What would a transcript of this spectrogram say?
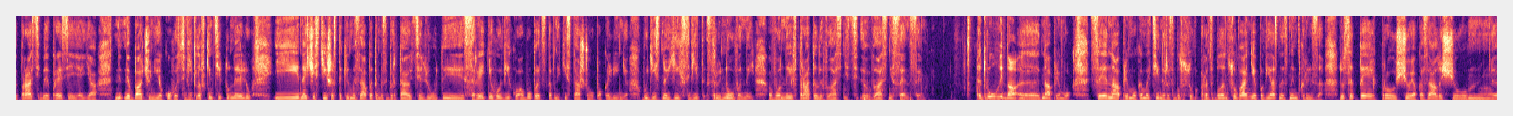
депресія, я не бачу ніякого світла в кінці тунелю. І найчастіше з такими запитами звертаються люди середнього віку або представники старшого покоління, бо дійсно їх світ зруйнований, вони втратили власні, власні сенси. Другий е, напрямок це напрямок емоційне розбалансування, пов'язане з ним криза. Ну, це те, про що я казала, що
